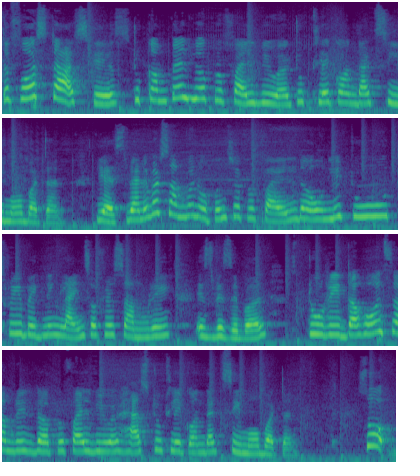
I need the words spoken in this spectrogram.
The first task is to compel your profile viewer to click on that see more button. Yes, whenever someone opens your profile, the only two, three beginning lines of your summary is visible. To read the whole summary, the profile viewer has to click on that see more button. So,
